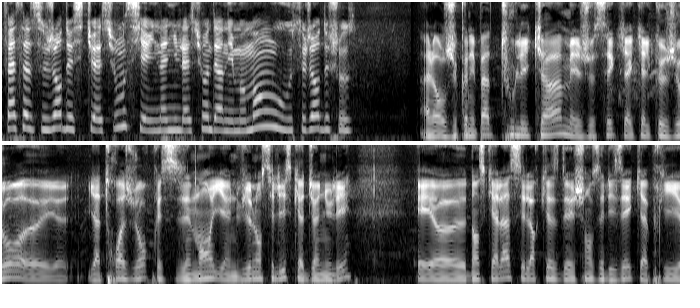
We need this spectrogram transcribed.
face à ce genre de situation S'il y a une annulation au dernier moment ou ce genre de choses? Alors, je connais pas tous les cas, mais je sais qu'il y a quelques jours, euh, il y a trois jours précisément, il y a une violoncelliste qui a dû annuler. Et euh, dans ce cas-là, c'est l'orchestre des Champs-Élysées qui, a pris,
